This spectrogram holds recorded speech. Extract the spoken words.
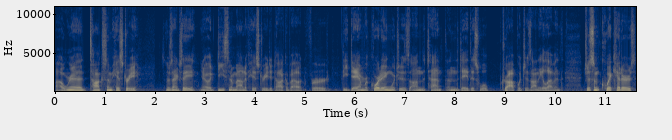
Uh, we're going to talk some history there's actually you know a decent amount of history to talk about for the day I'm recording, which is on the 10th, and the day this will drop, which is on the 11th. Just some quick hitters.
